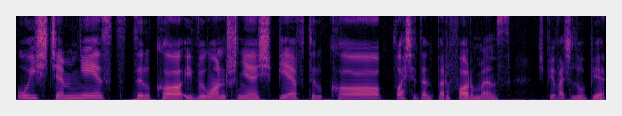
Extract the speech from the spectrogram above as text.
ujściem nie jest tylko i wyłącznie śpiew, tylko właśnie ten performance. Śpiewać lubię,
